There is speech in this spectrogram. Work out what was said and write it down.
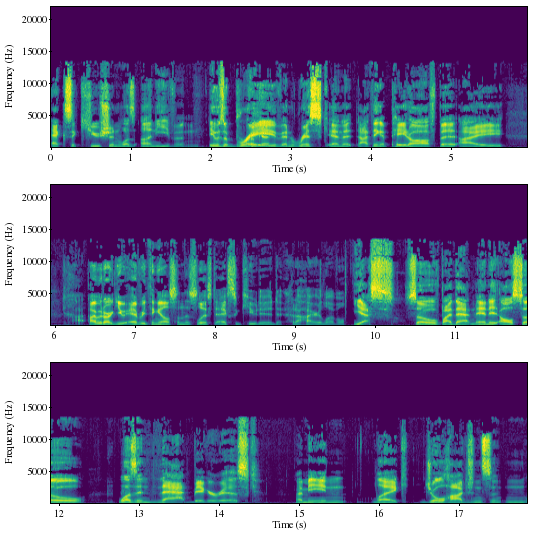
execution was uneven. It was a brave and risk and it, I think it paid off, but I I would argue everything else on this list executed at a higher level. yes. So by that and it also wasn't that big a risk. I mean, like Joel Hodgson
